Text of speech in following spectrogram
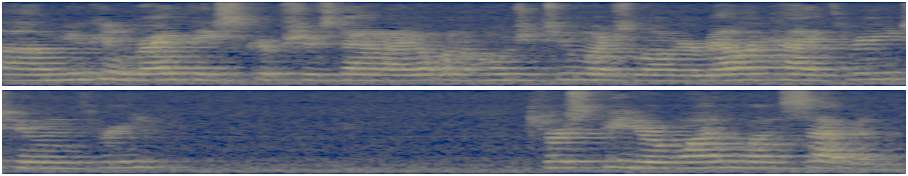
Um, you can write these scriptures down. I don't want to hold you too much longer. Malachi 3, 2 and 3. 1 Peter 1, 1, 7.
